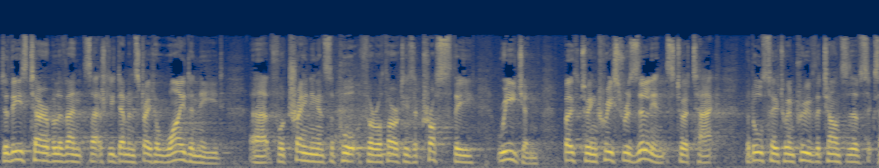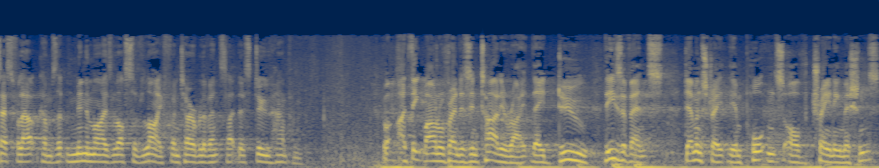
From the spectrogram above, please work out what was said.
Do these terrible events actually demonstrate a wider need uh, for training and support for authorities across the region, both to increase resilience to attack but also to improve the chances of successful outcomes that minimise loss of life when terrible events like this do happen? Well, I think my honourable friend is entirely right. They do, these events demonstrate the importance of training missions.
